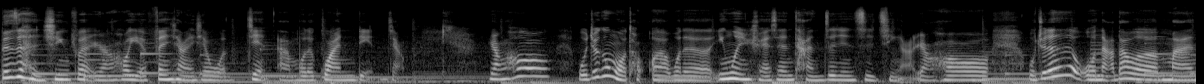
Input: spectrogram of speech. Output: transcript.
但是很兴奋。然后也分享一些我见啊，我的观点这样。然后我就跟我同呃我的英文学生谈这件事情啊，然后我觉得我拿到了蛮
